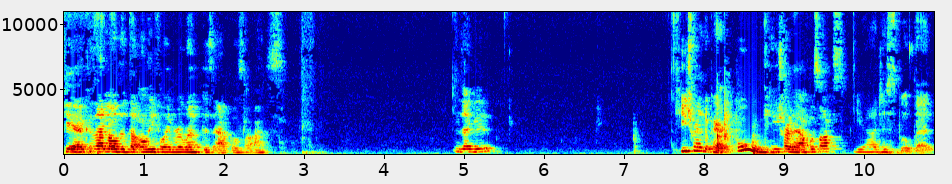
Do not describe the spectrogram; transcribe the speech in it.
Yeah, because I know that the only flavor left is applesauce. Is that good? Can you try the pear? Oh, Can you try the applesauce? yeah, I just spilled that.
